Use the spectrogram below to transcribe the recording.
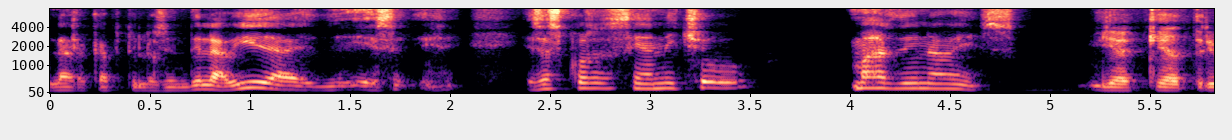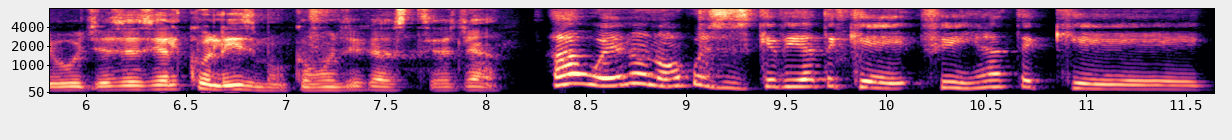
la recapitulación de la vida. esas cosas se han hecho más de una vez. ¿Y a qué atribuyes ese alcoholismo? ¿Cómo llegaste allá? Ah, bueno, no, pues es que fíjate que, fíjate que,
